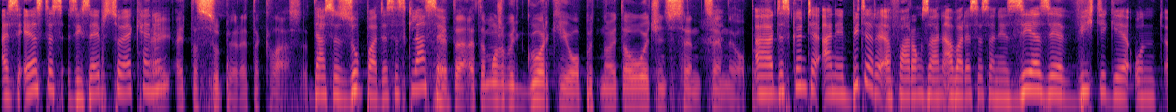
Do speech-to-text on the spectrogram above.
als erstes sich selbst zu erkennen. э, это супер, это класс. Это, Das ist super, das ist klasse. это, это может быть горький опыт, но это очень цен- ценный опыт. Äh, das könnte eine bittere Erfahrung sein, aber das ist eine sehr, sehr wichtige und äh,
